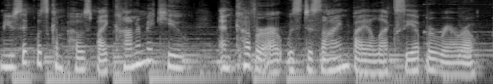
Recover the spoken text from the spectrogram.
Music was composed by Connor McHugh, and cover art was designed by Alexia Barrero.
